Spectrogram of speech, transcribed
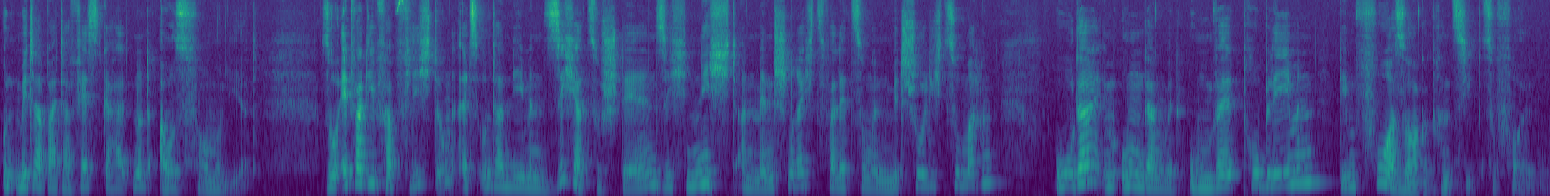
und Mitarbeiter festgehalten und ausformuliert. So etwa die Verpflichtung, als Unternehmen sicherzustellen, sich nicht an Menschenrechtsverletzungen mitschuldig zu machen oder im Umgang mit Umweltproblemen dem Vorsorgeprinzip zu folgen.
